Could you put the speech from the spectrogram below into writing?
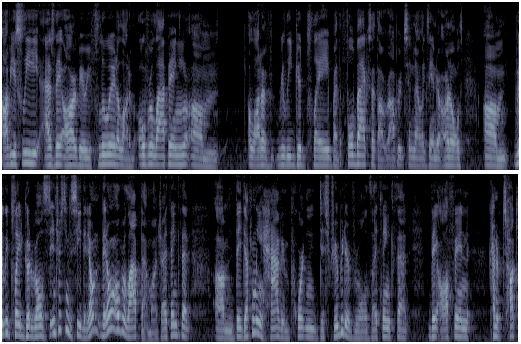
obviously, as they are, very fluid, a lot of overlapping, um, a lot of really good play by the fullbacks. I thought Robertson and Alexander Arnold um, really played good roles. It's interesting to see they don't they don't overlap that much. I think that um, they definitely have important distributive roles. I think that they often kind of tuck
